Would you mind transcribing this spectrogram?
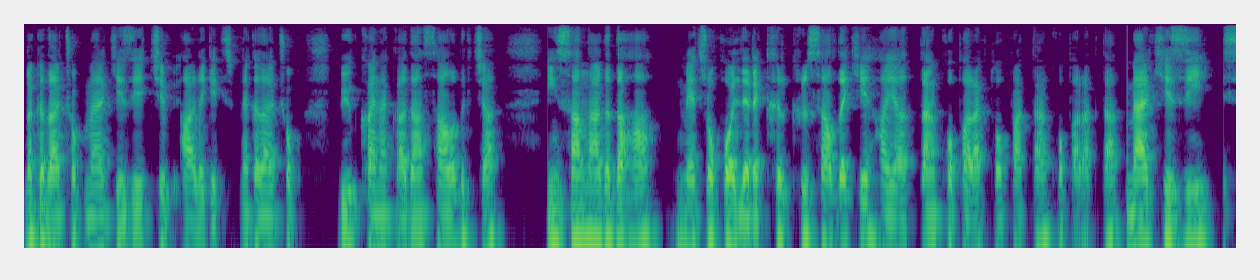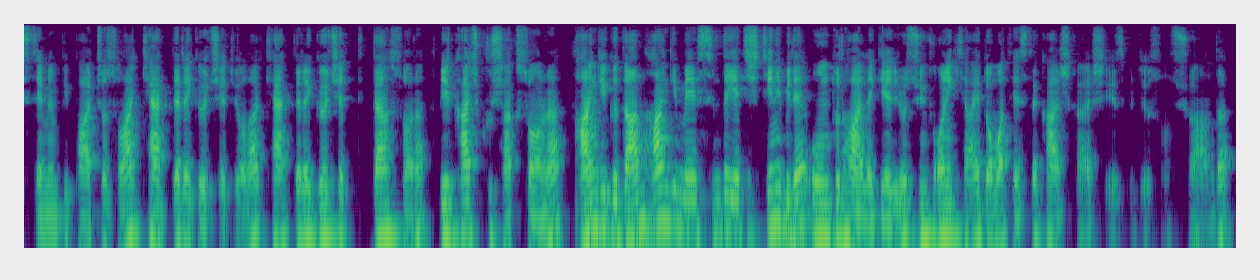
ne kadar çok merkeziyetçi hale getirip ne kadar çok büyük kaynaklardan sağladıkça insanlar da daha metropollere, kır, kırsaldaki hayattan koparak, topraktan koparak da merkezi sistemin bir parçası olan kentlere göç ediyorlar. Kentlere göç ettikten sonra birkaç kuşak sonra hangi gıdanın hangi mevsimde yetiştiğini bile unutur hale geliyoruz. Çünkü 12 ay domatesle karşı karşıyayız biliyorsunuz şu anda.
